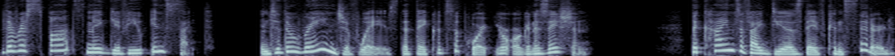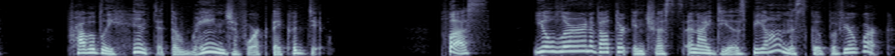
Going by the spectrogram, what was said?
the response may give you insight into the range of ways that they could support your organization. The kinds of ideas they've considered probably hint at the range of work they could do. Plus, you'll learn about their interests and ideas beyond the scope of your work.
